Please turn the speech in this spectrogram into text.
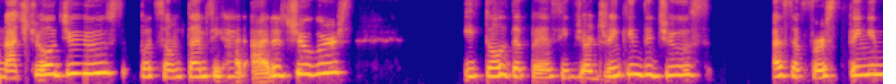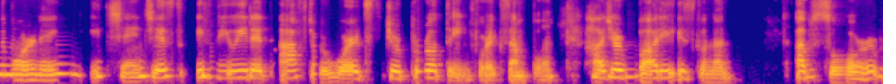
natural juice but sometimes it had added sugars. It all depends. If you're drinking the juice as the first thing in the morning it changes if you eat it afterwards your protein for example how your body is going to absorb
